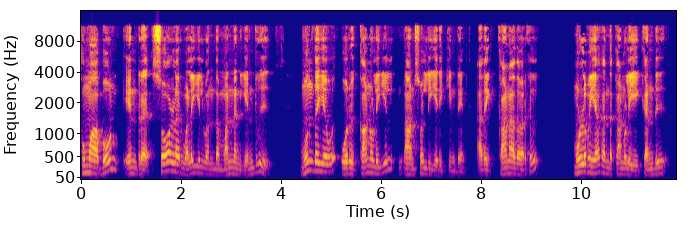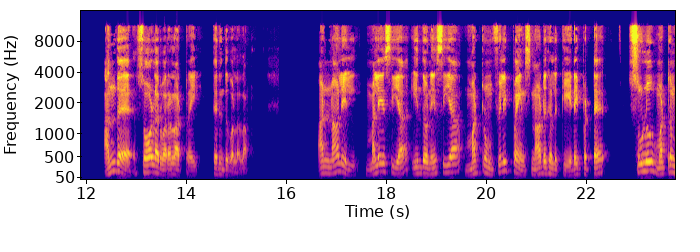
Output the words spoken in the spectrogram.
ஹுமாபோன் என்ற சோழர் வலையில் வந்த மன்னன் என்று முந்தைய ஒரு காணொளியில் நான் சொல்லி இருக்கின்றேன். அதை காணாதவர்கள் முழுமையாக அந்த காணொளியை கண்டு அந்த சோழர் வரலாற்றை தெரிந்து கொள்ளலாம். அந்நாளில் மலேசியா இந்தோனேசியா மற்றும் பிலிப்பைன்ஸ் நாடுகளுக்கு இடைப்பட்ட சுலு மற்றும்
